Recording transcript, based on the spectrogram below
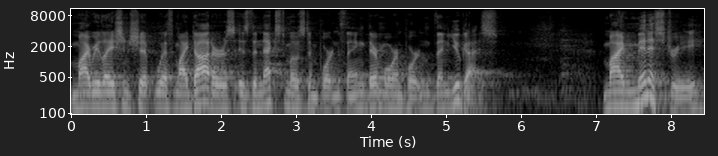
My relationship with my daughters is the next most important thing. They're more important than you guys. My ministry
